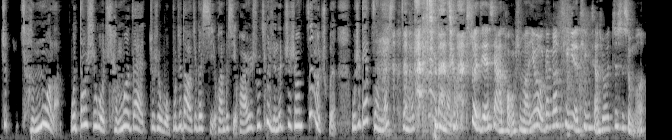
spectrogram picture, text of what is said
就沉默了。我当时我沉默在，就是我不知道这个喜欢不喜欢，而是说这个人的智商这么蠢，我是该怎么怎么 看他呢？瞬间下头是吗？因为我刚刚听也听，想说这是什么，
